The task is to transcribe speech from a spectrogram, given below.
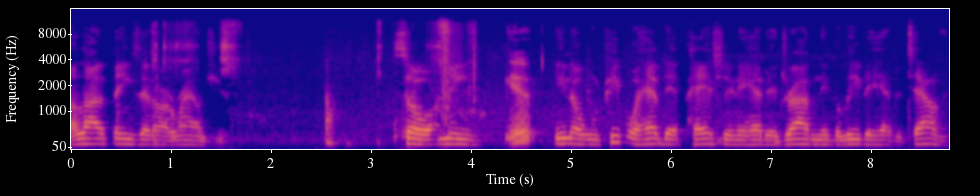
a lot of things that are around you. So I mean, Yeah. you know, when people have that passion and they have that drive and they believe they have the talent,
